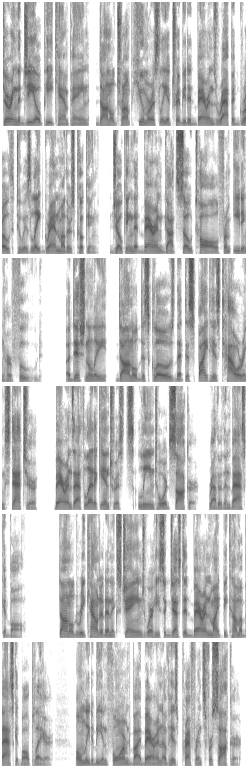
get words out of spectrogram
During the GOP campaign, Donald Trump humorously attributed Barron's rapid growth to his late grandmother's cooking, joking that Barron got so tall from eating her food. Additionally, Donald disclosed that despite his towering stature, Barron's athletic interests lean towards soccer rather than basketball. Donald recounted an exchange where he suggested Barron might become a basketball player, only to be informed by Barron of his preference for soccer.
